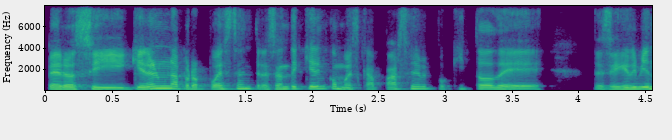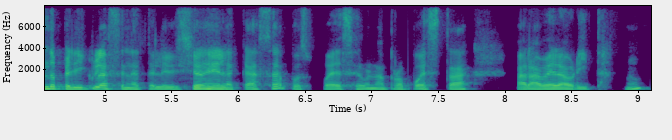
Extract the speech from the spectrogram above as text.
Pero si quieren una propuesta interesante, quieren como escaparse un poquito de, de seguir viendo películas en la televisión y en la casa, pues puede ser una propuesta para ver ahorita, ¿no?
